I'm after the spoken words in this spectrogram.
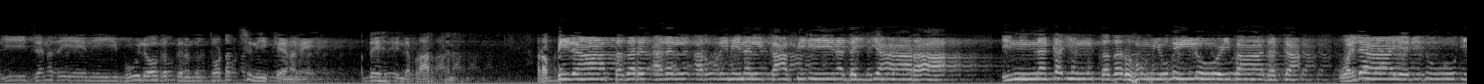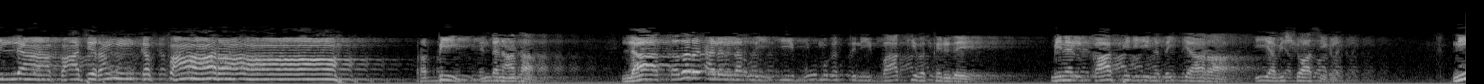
ഈ ജനതയെ നീ ഭൂലോകത്തിൽ ഭൂലോകത്ത് നിന്ന് തുടച്ചു നീക്കണമേ. അദ്ദേഹത്തിന്റെ പ്രാർത്ഥന. റബ്ബിലാ തദർ അലൽ അറുളിമിനൽ കാഫിരീന ദയ്യാറാ إنك إن تذرهم يضلوا عبادك ولا يجدوا إلا فاجرا كفارا റബ്ബി എന്റെ നാഥ ലാ തദർ അലൽ അർളി ഈ ഭൂമുഖത്ത് നീ ബാക്കി വെക്കരുതേ മിനൽ കാഫിരീന ദയ്യാറ ഈ അവിശ്വാസികളെ നീ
